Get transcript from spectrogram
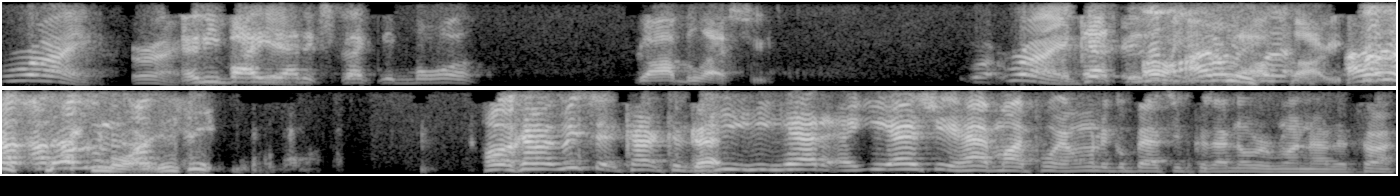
Right. Right. Anybody Yeah. that expected more, God bless you. Right. That's Can- the- let Oh, I don't let me- ex- sorry. I don't expect more. You see, Hold on, can I, let me say, because he, he had he actually had my point. I want to go back to because I know we're running out of time.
